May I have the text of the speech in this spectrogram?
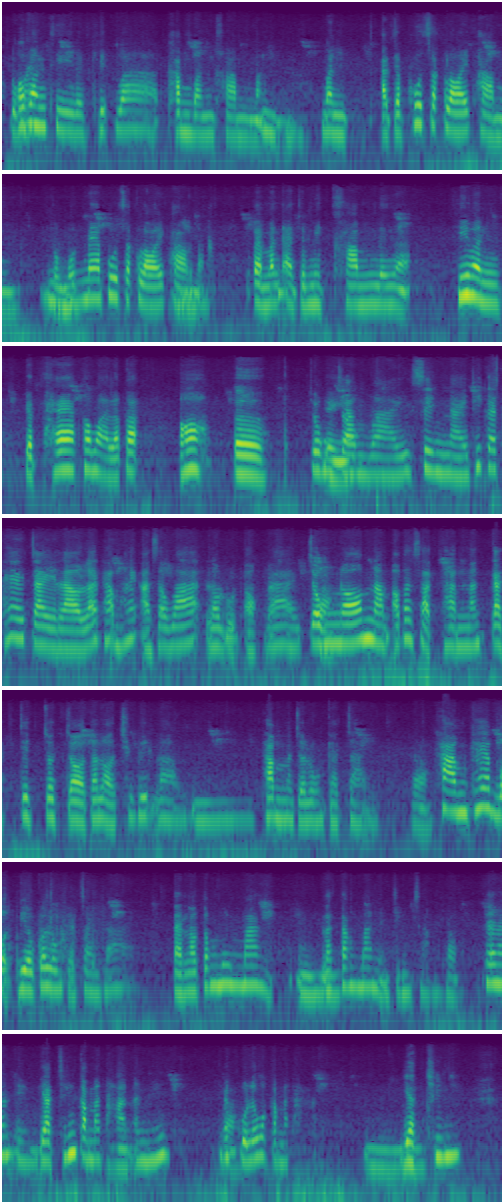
ถูกเพราะไหมบางทีเราคิดว่าคำบางคำอะอืมมันอาจจะพูดสักร้อยคำอืมสมมุติแม่พูดสักร้อยคำอะ แต่มันอาจจะมีคำหนึ่งอะที่มันกระแทกเข้ามาแล้วก็อ๋อเออ จงอย่างเงี้ยจำไว้สิ่งไหนที่กระแทกใจเราและทำให้อาสวะเราหลุดออกได้ จงน้อมนำเอาพระสัตธรรมนั้นกัดจิตจดจ่อตลอดชีวิตเราอืมทำมันจะลงแก่ใจค่ะทำแค่บทเดียวก็ลงแก่ใจได้ แต่เราต้องมุ่งมั่นอืมและตั้งมั่นอย่างจริงจังค่ะแค่นั้นเองอย่าทิ้งกรรมฐานอันนี้แม่ค่ะครูเรียกว่ากรรมฐานอืมอย่าทิ้ง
